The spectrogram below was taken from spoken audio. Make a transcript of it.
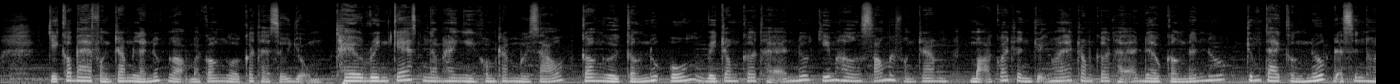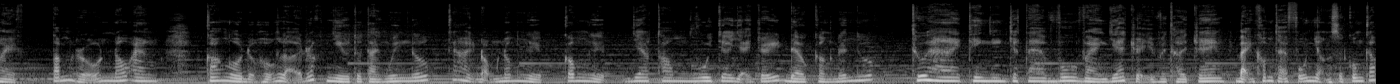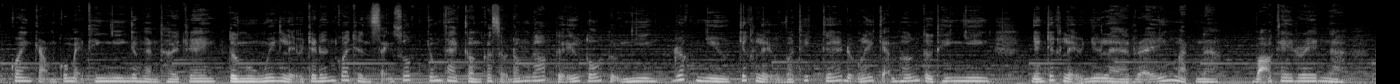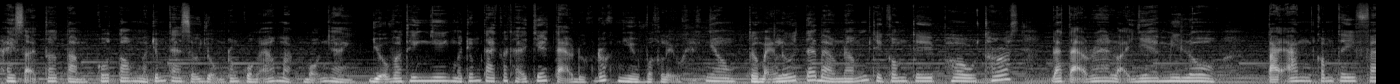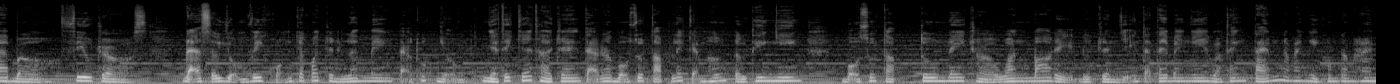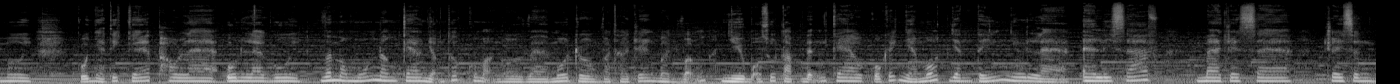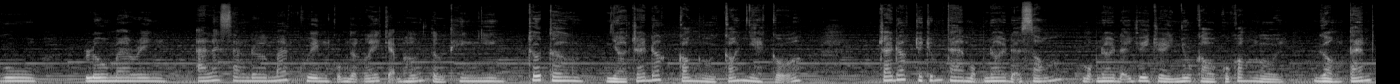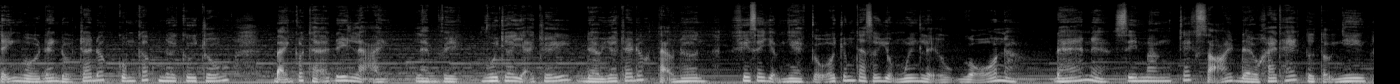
chỉ có 3% là nước ngọt mà con người có thể sử dụng. Theo Dreamcast năm 2016, con người cần nước uống vì trong cơ thể nước chiếm hơn 60%. Mọi quá trình chuyển hóa trong cơ thể đều cần đến nước. Chúng ta cần nước để sinh hoạt, tắm rửa, nấu ăn. Con người được hưởng lợi rất nhiều từ tài nguyên nước, các hoạt động nông nghiệp, công nghiệp, giao thông, vui chơi giải trí đều cần đến nước. Thứ hai, thiên nhiên cho ta vô vàng giá trị về thời trang. Bạn không thể phủ nhận sự cung cấp quan trọng của mẹ thiên nhiên cho ngành thời trang. Từ nguồn nguyên liệu cho đến quá trình sản xuất, chúng ta cần có sự đóng góp từ yếu tố tự nhiên. Rất nhiều chất liệu và thiết kế được lấy cảm hứng từ thiên nhiên. Những chất liệu như là rễ yến mạch nè, vỏ cây ren nè, hay sợi tơ tằm cô tông mà chúng ta sử dụng trong quần áo mặc mỗi ngày. Dựa vào thiên nhiên mà chúng ta có thể chế tạo được rất nhiều vật liệu khác nhau. Từ mạng lưới tế bào nấm thì công ty Paul đã tạo ra loại da Milo. Tại Anh, công ty Faber Futures đã sử dụng vi khuẩn cho quá trình lên men tạo thuốc nhuộm. Nhà thiết kế thời trang tạo ra bộ sưu tập lấy cảm hứng từ thiên nhiên. Bộ sưu tập Two Nature One Body được trình diễn tại Tây Ban Nha vào tháng 8 năm 2020 của nhà thiết kế Paula Unlagui với mong muốn nâng cao nhận thức của mọi người về môi trường và thời trang bền vững. Nhiều bộ sưu tập đỉnh cao của các nhà mốt danh tiếng như là Elisaf, Majesa, Jason Wu, Blue Marine, Alexander McQueen cũng được lấy cảm hứng từ thiên nhiên. Thứ tư, nhờ trái đất con người có nhà cửa. Trái đất cho chúng ta một nơi để sống, một nơi để duy trì nhu cầu của con người. Gần 8 tỷ người đang được trái đất cung cấp nơi cư trú. Bạn có thể đi lại, làm việc, vui chơi giải trí đều do trái đất tạo nên. Khi xây dựng nhà cửa chúng ta sử dụng nguyên liệu gỗ nè, đá nè, xi măng, cát sỏi đều khai thác từ tự nhiên.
